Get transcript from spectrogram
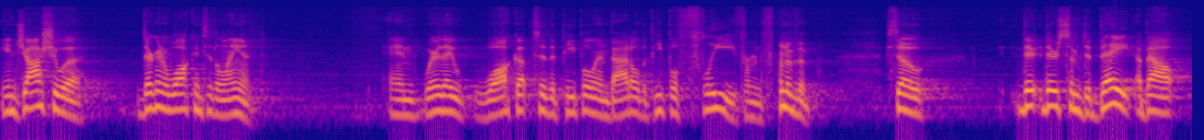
in Joshua, they're going to walk into the land. And where they walk up to the people in battle, the people flee from in front of them. So there, there's some debate about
